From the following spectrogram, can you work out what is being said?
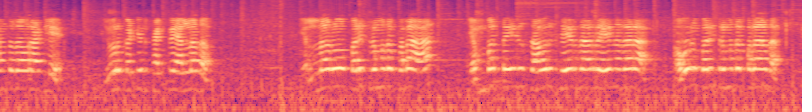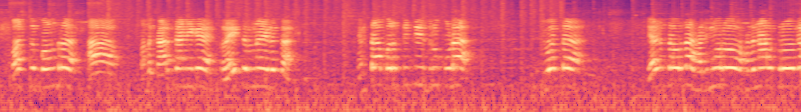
ಹಂತದವ್ರಾಗ್ಲಿ ಇವ್ರು ಕಟ್ಟಿದ ಫ್ಯಾಕ್ಟ್ರಿ ಅಲ್ಲದ. ಎಲ್ಲರೂ ಪರಿಶ್ರಮದ ಫಲ, ಎಂಬತ್ತೈದು ಸಾವಿರ ಸೇರಿದಾರ ಏನದಾರ ಅವರು ಪರಿಶ್ರಮದ ಫಲ ಅದ. ಫಸ್ಟ್ ಒಂದು ಕಾರ್ಖಾನೆಗೆ ರೈತರನ್ನ ಇಡುತ್ತ ಎಂತ ಪರಿಸ್ಥಿತಿ ಇದ್ರು ಕೂಡ ಇವತ್ತ ಎರಡ್ ಸಾವಿರದ ಹದಿಮೂರು ಹದಿನಾಲ್ಕರೊಳಗ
